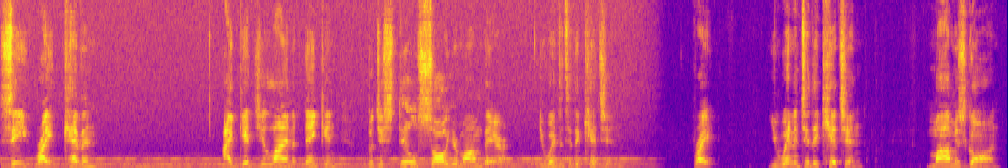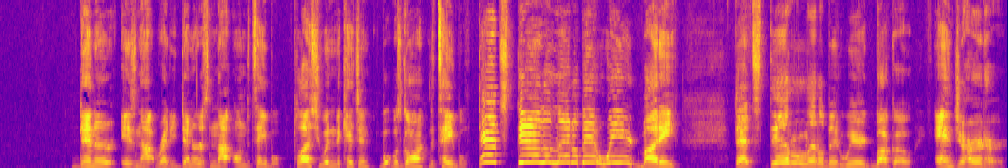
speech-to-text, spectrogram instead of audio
See, right, Kevin? I get your line of thinking, but you still saw your mom there. You went into the kitchen, right? You went into the kitchen. Mom is gone. Dinner is not ready. Dinner is not on the table. Plus, you went in the kitchen. What was gone? The table. That's still a little bit weird, buddy. That's still a little bit weird, bucko. And you heard her.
